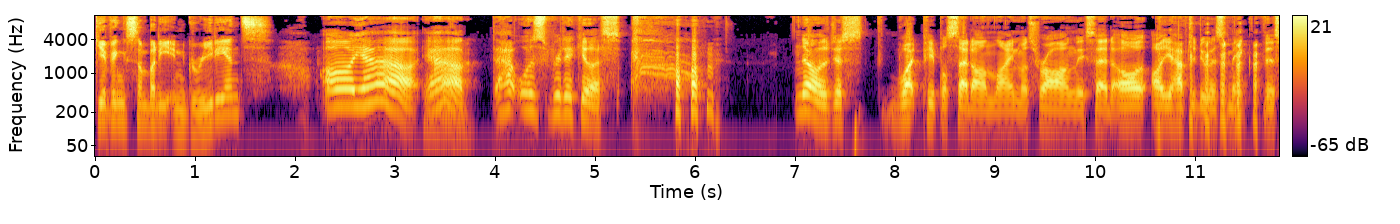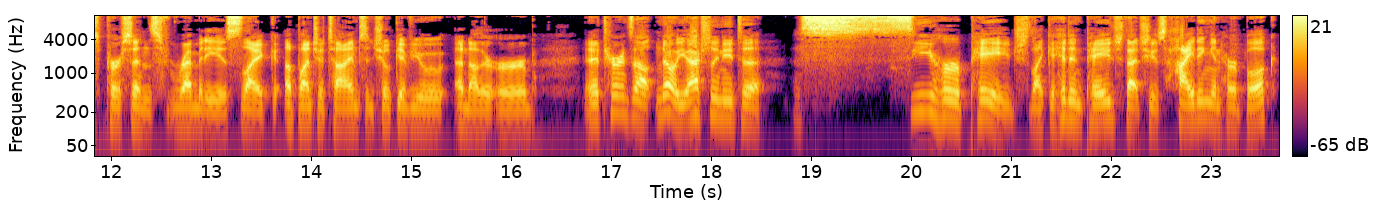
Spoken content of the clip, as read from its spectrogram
giving somebody ingredients. Oh yeah, yeah, Yeah. that was ridiculous. No, just what people said online was wrong. They said all all you have to do is make this person's remedies like a bunch of times, and she'll give you another herb. And it turns out no, you actually need to see her page, like a hidden page that she's hiding in her book.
